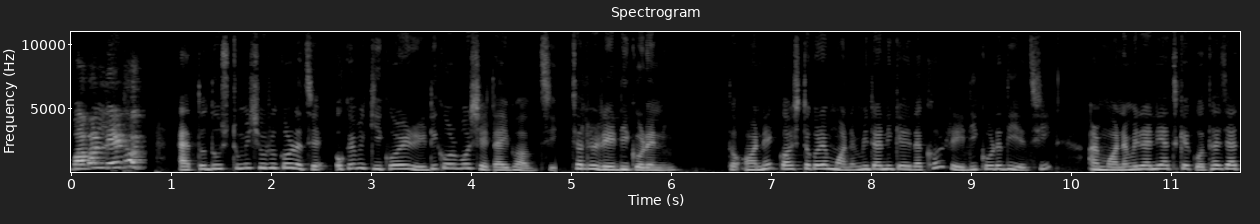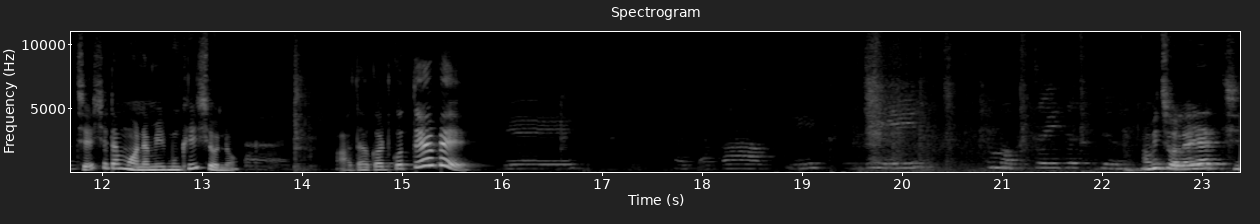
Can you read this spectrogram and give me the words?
বাবা লেট হচ্ছে। এত দুষ্টুমি শুরু করেছে, ওকে আমি কি করে রেডি করব সেটাই ভাবছি। চলো রেডি করে নিই। তো অনেক কষ্ট করে মনামি রানীকে দেখো রেডি করে দিয়েছি। আর মনামি রানী আজকে কোথায় যাচ্ছে সেটা মনামির মুখেই শোনো। আধার কার্ড করতে হবে? আমি চলে যাচ্ছি।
